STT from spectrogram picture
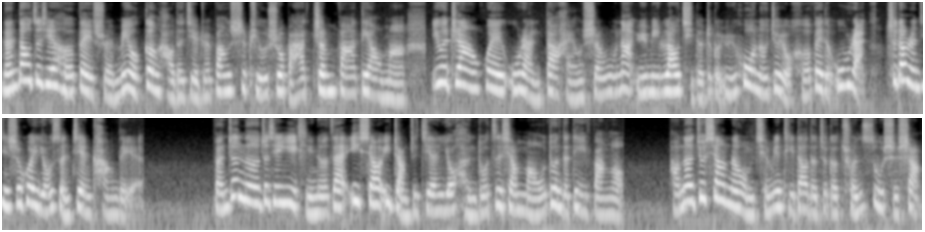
难道这些核废水没有更好的解决方式，比如说把它蒸发掉吗？因为这样会污染到海洋生物，那渔民捞起的这个渔获呢就有核废的污染，吃到人体是会有损健康的耶。反正呢，这些议题呢，在一消一长之间有很多自相矛盾的地方哦。好，那就像呢，我们前面提到的这个纯素时尚，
